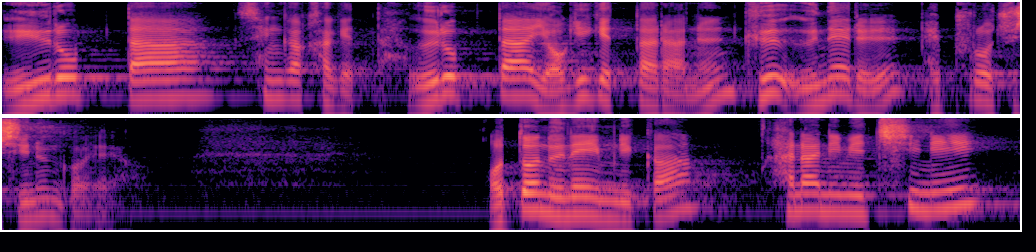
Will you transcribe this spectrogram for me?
의롭다 생각하겠다, 의롭다 여기겠다라는 그 은혜를 베풀어 주시는 거예요. 어떤 은혜입니까? 하나님이 친히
